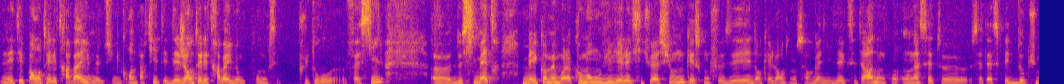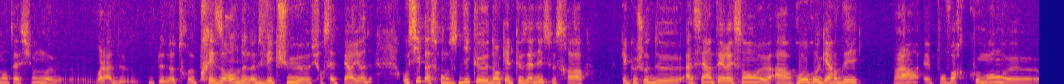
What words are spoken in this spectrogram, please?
n'était pas en télétravail, même si une grande partie était déjà en télétravail, donc pour nous c'est plutôt facile de s'y mettre. Mais quand même, voilà, comment on vivait les situations, qu'est-ce qu'on faisait, dans quel ordre on s'organisait, etc. Donc on, a cet aspect de documentation, voilà, de, de, notre présent, de notre vécu sur cette période. Aussi parce qu'on se dit que dans quelques années, ce sera quelque chose de assez intéressant euh, à re-regarder voilà, pour voir comment euh,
